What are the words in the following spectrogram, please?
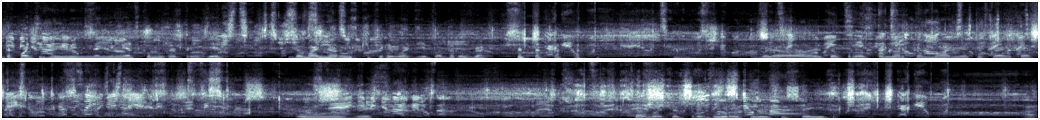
Да хватит на, на немецком уже трындеть. Давай на русский переводи, подруга. Бля, это просто наркомания какая-то. Ой, жесть. Там этот придурок еще стоит. А,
